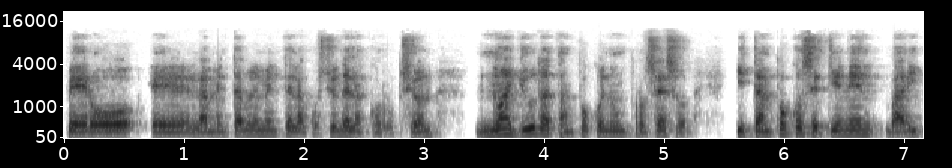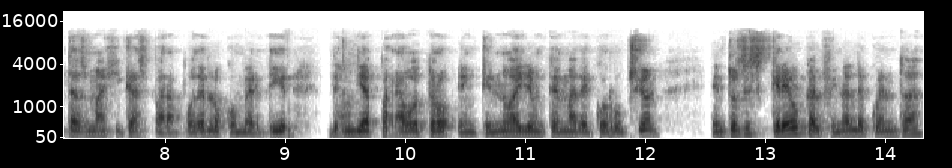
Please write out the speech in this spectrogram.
pero eh, lamentablemente la cuestión de la corrupción no ayuda tampoco en un proceso y tampoco se tienen varitas mágicas para poderlo convertir de un día para otro en que no haya un tema de corrupción. Entonces creo que al final de cuentas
